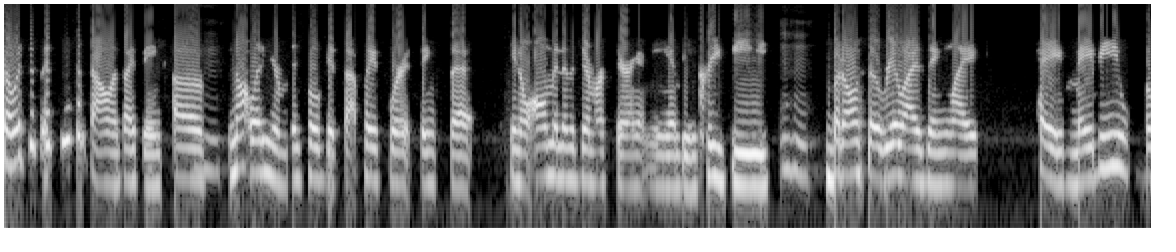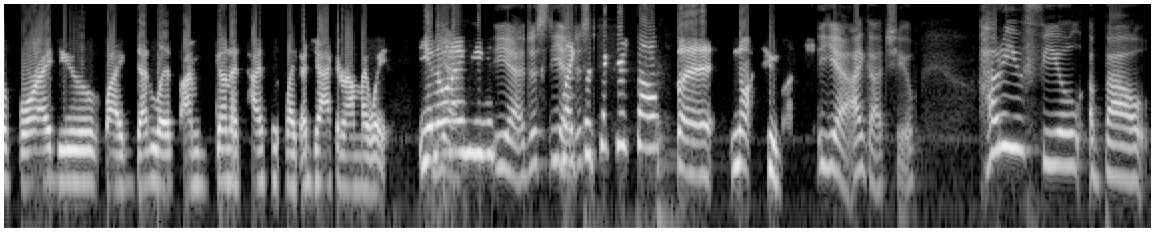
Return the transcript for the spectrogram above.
So it's just it's just a balance, I think, of Mhm. not letting your mental get to that place where it thinks that you know all men in the gym are staring at me and being creepy, hmm but also realizing like, hey, maybe before I do like deadlift, I'm gonna tie like a jacket around my waist. You know what I mean? Yeah, just yeah, like just protect yourself, but not too much. Yeah, I got you. How do you feel about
